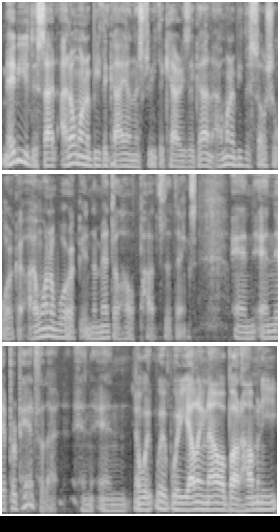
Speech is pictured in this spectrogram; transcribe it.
maybe you decide I don't want to be the guy on the street that carries a gun. I want to be the social worker. I want to work in the mental health parts of things, and and they're prepared for that. And and you know, we, we're yelling now about how many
